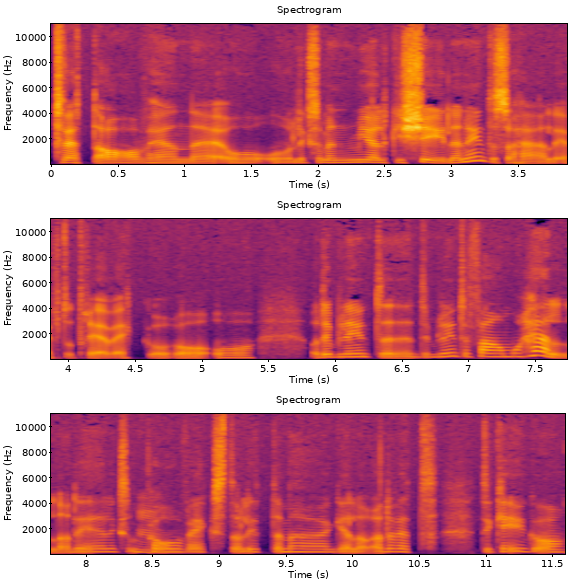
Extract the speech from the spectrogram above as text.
tvätta av henne och, och liksom en mjölk i kylen är inte så härlig efter tre veckor. Och, och, och det blir inte, det blir inte farmor heller. Det är liksom mm. påväxt och lite mögel. Och, du vet, det kan ju gå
